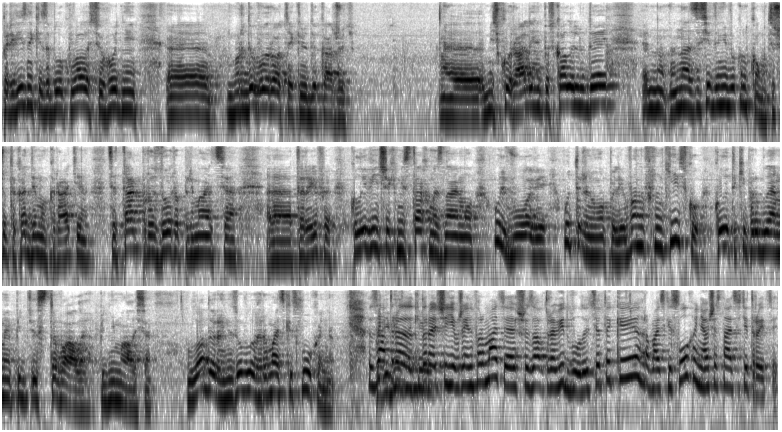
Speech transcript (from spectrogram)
перевізники заблокували сьогодні мордоворот, як люди кажуть. Е, Міську раду не пускали людей е, на, засідання виконкому. Це що така демократія? Це так прозоро приймаються е, тарифи. Коли в інших містах ми знаємо у Львові, у Тернополі, в Івано-Франківську, коли такі проблеми підставали, піднімалися, влада організовувала громадські слухання. Завтра, Перевізники- до речі, є вже інформація, що завтра відбудуться такі громадські слухання о 16.30.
